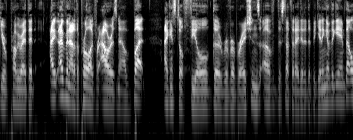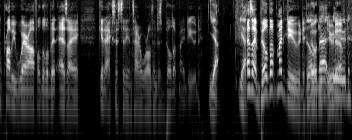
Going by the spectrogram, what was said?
you're probably right that I, I've been out of the prologue for hours now, but I can still feel the reverberations of the stuff that I did at the beginning of the game. That will probably wear off a little bit as I get access to the entire world and just build up my dude. Yeah, yeah. As I build up my dude. build, Build that dude up.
